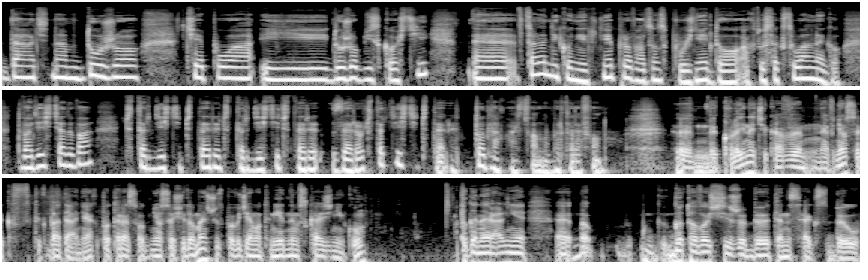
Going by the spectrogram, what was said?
dać nam dużo ciepła i dużo bliskości, e, wcale niekoniecznie prowadząc później do aktu seksualnego. 22 44 44 044 to dla Państwa numer telefonu. Kolejny ciekawy wniosek w tych badaniach, bo teraz odniosę się do mężczyzn, powiedziałem o tym jednym wskaźniku, to generalnie e, no, gotowość, żeby ten seks był,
